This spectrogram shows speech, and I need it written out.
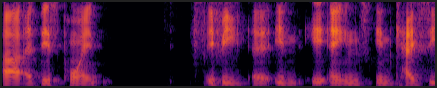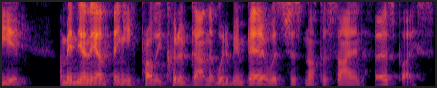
uh, at this point. If he uh, in in in case he, I mean, the only other thing he probably could have done that would have been better was just not to sign in the first place.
